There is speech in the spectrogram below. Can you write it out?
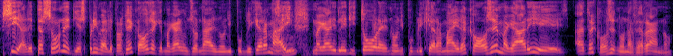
sia alle persone di esprimere le proprie cose che magari un giornale non gli pubblicherà mai, sì. magari l'editore non gli pubblicherà mai le cose, magari altre cose non avverranno.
